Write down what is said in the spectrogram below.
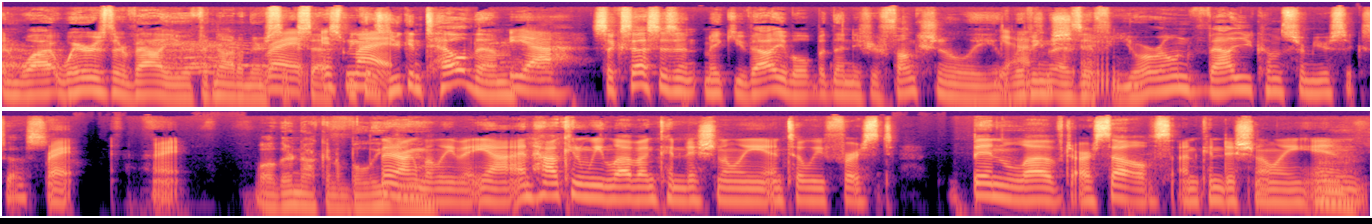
And why where is their value if it's not in their Right. success? If Because my- you can tell them Yeah. success doesn't make you valuable, but then if you're functionally Yeah, living as if your own value comes from your success, Right. Right. well, they're not going to believe They're not going to believe it. Yeah. And how can we love unconditionally until we've first been loved ourselves unconditionally in Mm.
